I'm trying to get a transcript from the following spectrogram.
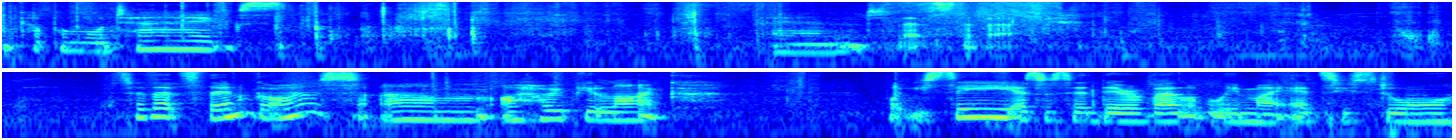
A couple more tags. And that's the back. So that's them guys. Um, I hope you like what you see. As I said, they're available in my Etsy store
